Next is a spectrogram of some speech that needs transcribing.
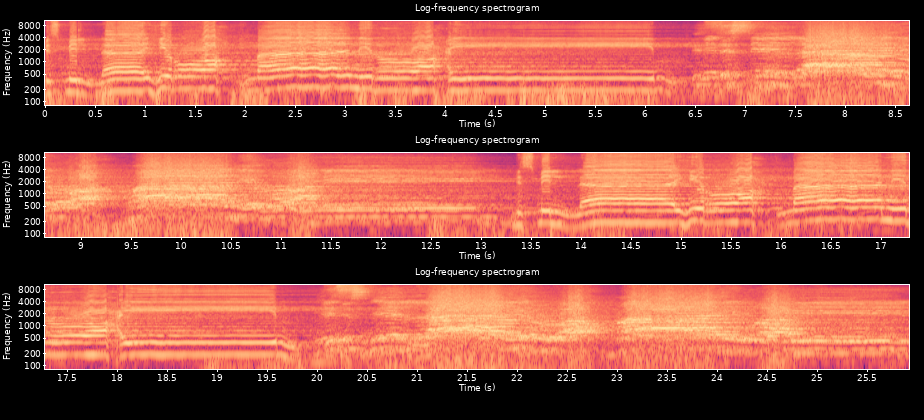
بسم الله الرحمن الرحيم بسم الله الرحمن الرحيم بسم الله الرحمن الرحيم بسم الله الرحمن الرحيم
